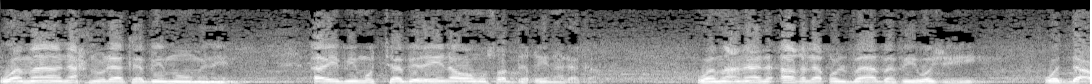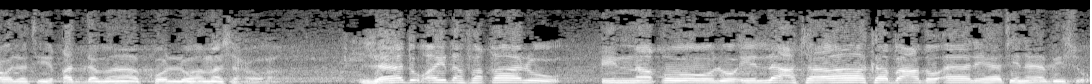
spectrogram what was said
وما نحن لك بمؤمنين أي بمتبعين ومصدقين لك. ومعنى أغلقوا الباب في وجهه. والدعوة التي قدمها كلها مسحوها. زادوا أيضا فقالوا إن نقول إلا اعتراك بعض آلهتنا بسوء.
